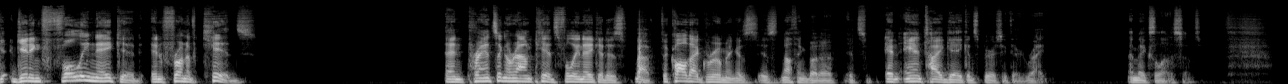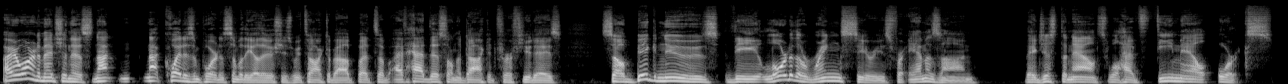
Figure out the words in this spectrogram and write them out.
G- getting fully naked in front of kids and prancing around kids fully naked is, well, to call that grooming is, is nothing but a, it's an anti-gay conspiracy theory, right? That makes a lot of sense. I wanted to mention this, not, not quite as important as some of the other issues we talked about, but uh, I've had this on the docket for a few days. So, big news the Lord of the Rings series for Amazon, they just announced will have female orcs.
